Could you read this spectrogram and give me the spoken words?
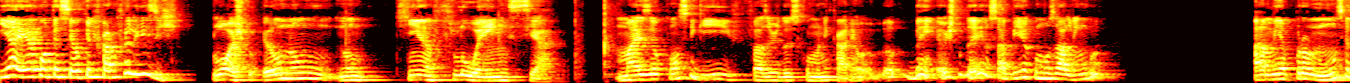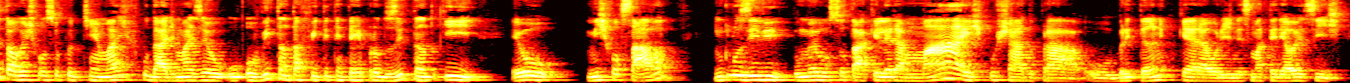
E aí aconteceu que eles ficaram felizes. Lógico, eu não, não tinha fluência, mas eu consegui fazer os dois se comunicarem. Eu, eu, bem, eu estudei, eu sabia como usar a língua, a minha pronúncia talvez fosse o que eu tinha mais dificuldade, mas eu ouvi tanta fita e tentei reproduzir tanto que eu me esforçava. Inclusive, o meu sotaque ele era mais puxado para o britânico, que era a origem desse material. Esses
